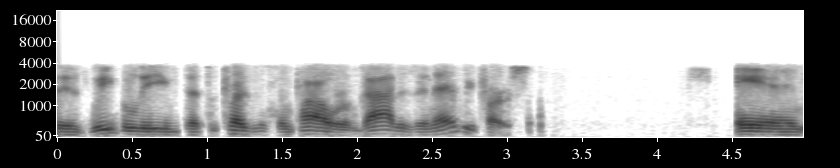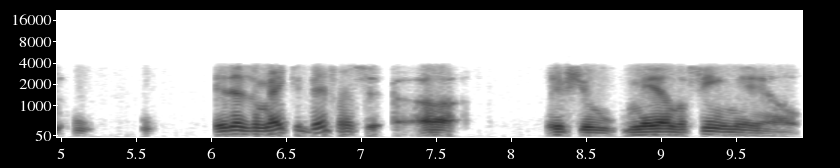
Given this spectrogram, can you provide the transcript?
says we believe that the presence and power of God is in every person, and it doesn't make a difference uh, if you're male or female,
